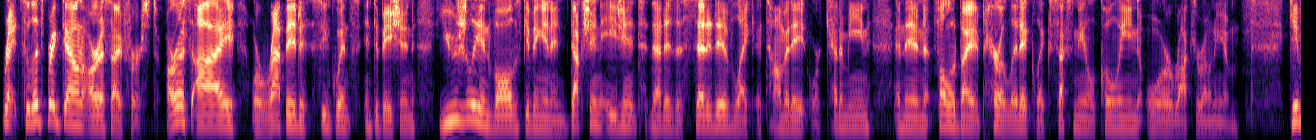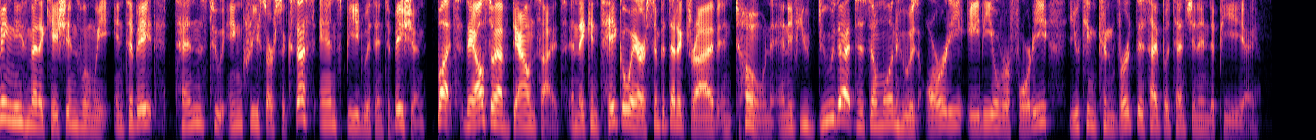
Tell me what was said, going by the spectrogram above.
Right, so let's break down RSI first. RSI, or rapid sequence intubation, usually involves giving an induction agent that is a sedative like etomidate or ketamine, and then followed by a paralytic like succinylcholine or rocuronium. Giving these medications when we intubate tends to increase our success and speed with intubation, but they also have downsides and they can take away our sympathetic drive and tone. And if you do that to someone who is already 80 over 40, you can convert this hypotension into PEA.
